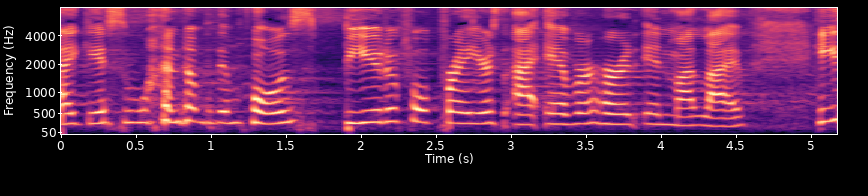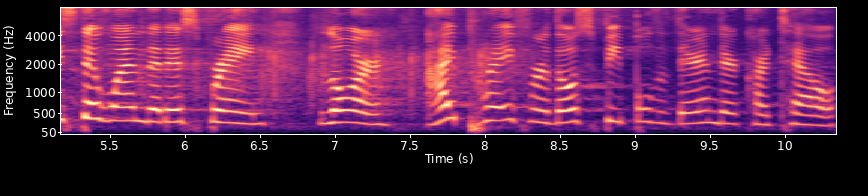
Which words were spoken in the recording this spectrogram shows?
like it's one of the most beautiful prayers I ever heard in my life. He's the one that is praying, Lord, I pray for those people that they're in their cartel,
